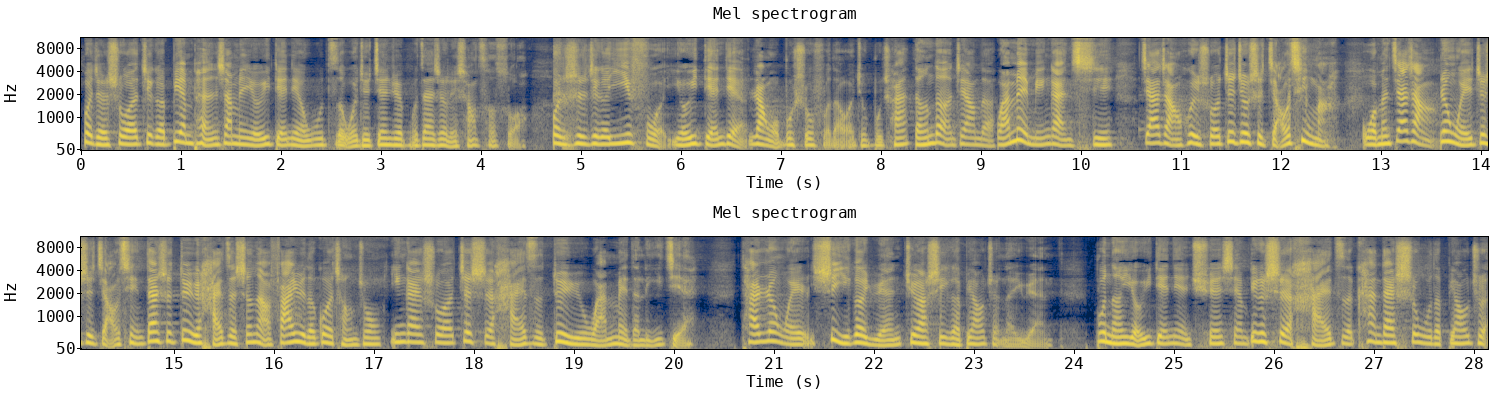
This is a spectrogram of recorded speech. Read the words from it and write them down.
或者说这个便盆上面有一点点污渍，我就坚决不在这里上厕所。或者是这个衣服有一点点让我不舒服的，我就不穿。等等，这样的完美敏感期，家长会说这就是矫情嘛？我们家长认为这是矫情，但是对于孩子生长发育的过程中，应该说这是孩子对于完美的理解。他认为是一个圆就要是一个标准的圆，不能有一点点缺陷。这个是孩子看待事物的标准，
